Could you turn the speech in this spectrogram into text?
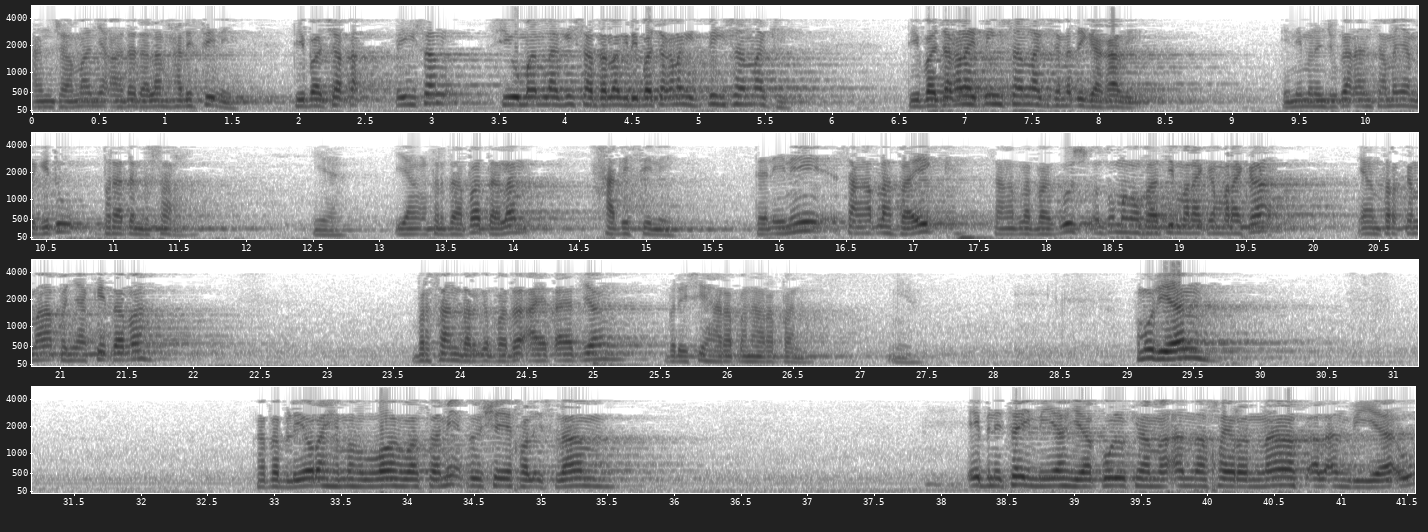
ancaman yang ada dalam hadis ini dibacakan pingsan siuman lagi sadar lagi dibacakan lagi pingsan lagi Dibacakan lagi pingsan lagi sampai tiga kali. Ini menunjukkan ancaman yang begitu berat dan besar. Ya, yang terdapat dalam hadis ini. Dan ini sangatlah baik, sangatlah bagus untuk mengobati mereka-mereka yang terkena penyakit apa? Bersandar kepada ayat-ayat yang berisi harapan-harapan. Ya. Kemudian kata beliau rahimahullah wa sami'tu Syekhul Islam Ibn Taimiyah yaqul kama anna khairan nas al-anbiya'u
